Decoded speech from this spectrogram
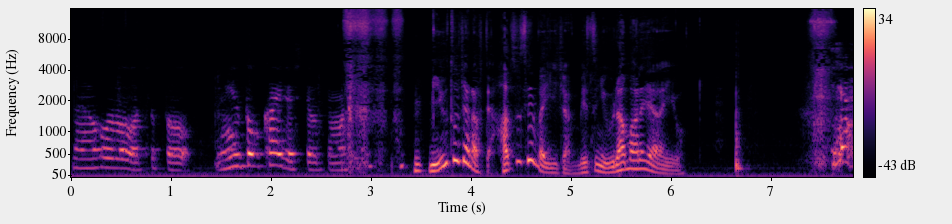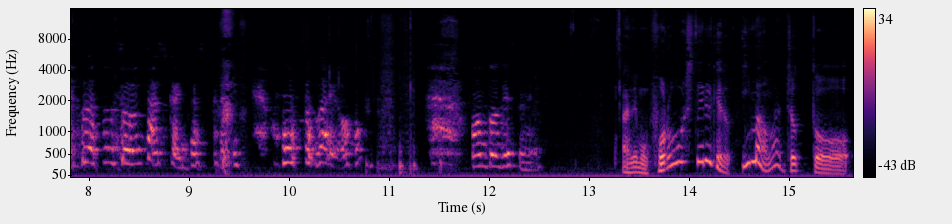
なるほど。ちょっと、ミュート解除しておきます。ミュートじゃなくて外せばいいじゃん。別に恨まれじゃないよ。いや、そう、確かに確かに。本当だよ。本当ですね。あ、でもフォローしてるけど、今はちょっと、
